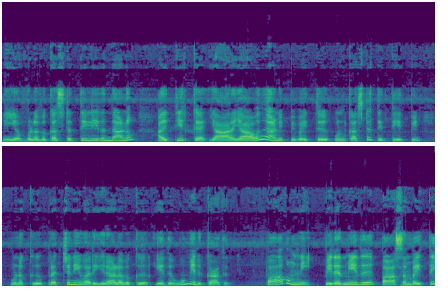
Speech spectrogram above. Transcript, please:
நீ எவ்வளவு கஷ்டத்தில் இருந்தாலும் அதை தீர்க்க யாரையாவது அனுப்பி வைத்து உன் கஷ்டத்தை தீர்ப்பின். உனக்கு பிரச்சனை வருகிற அளவுக்கு எதுவும் இருக்காது. பாவம் நீ. பிறர் மீது பாசம் வைத்தே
